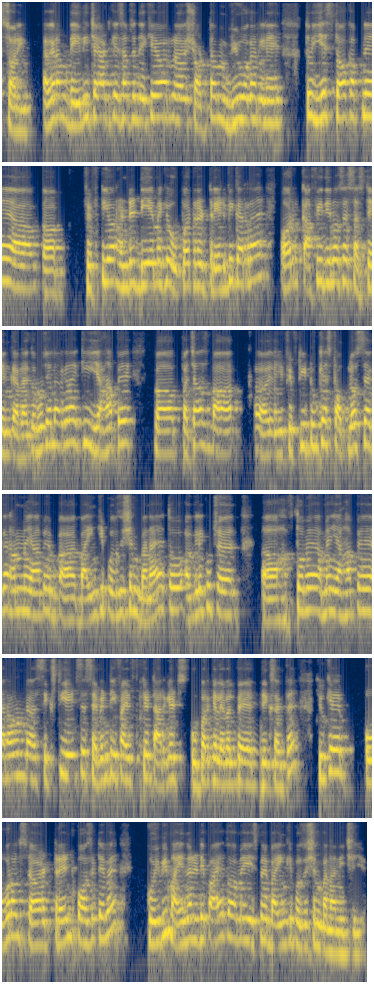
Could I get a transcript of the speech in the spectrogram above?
सॉरी अगर हम डेली चार्ट के हिसाब से देखें और शॉर्ट टर्म व्यू अगर ले तो ये स्टॉक अपने फिफ्टी और हंड्रेड डीएमए के ऊपर ट्रेड भी कर रहा है और काफ़ी दिनों से सस्टेन कर रहा है। तो मुझे लग रहा है कि यहाँ पे पचास फिफ्टी टू के स्टॉप लॉस से अगर हम यहाँ पे बाइंग की पोजीशन बनाए तो अगले कुछ हफ्तों में हमें यहाँ पे अराउंड सिक्सटी एट से सेवेंटी फाइव के टारगेट्स ऊपर के लेवल पे दिख सकते हैं। क्योंकि ओवरऑल ट्रेंड पॉजिटिव है, कोई भी माइनर डिप आए तो हमें इसमें बाइंग की पोजीशन बनानी चाहिए।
